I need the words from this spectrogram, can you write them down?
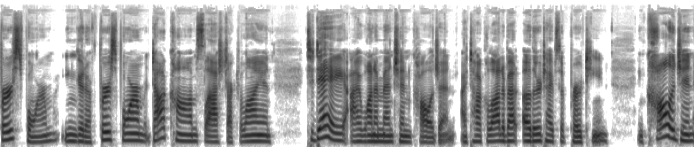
1st Phorm. You can go to firstphorm.com slash Dr. Lyon. Today, I want to mention collagen. I talk a lot about other types of protein, and collagen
